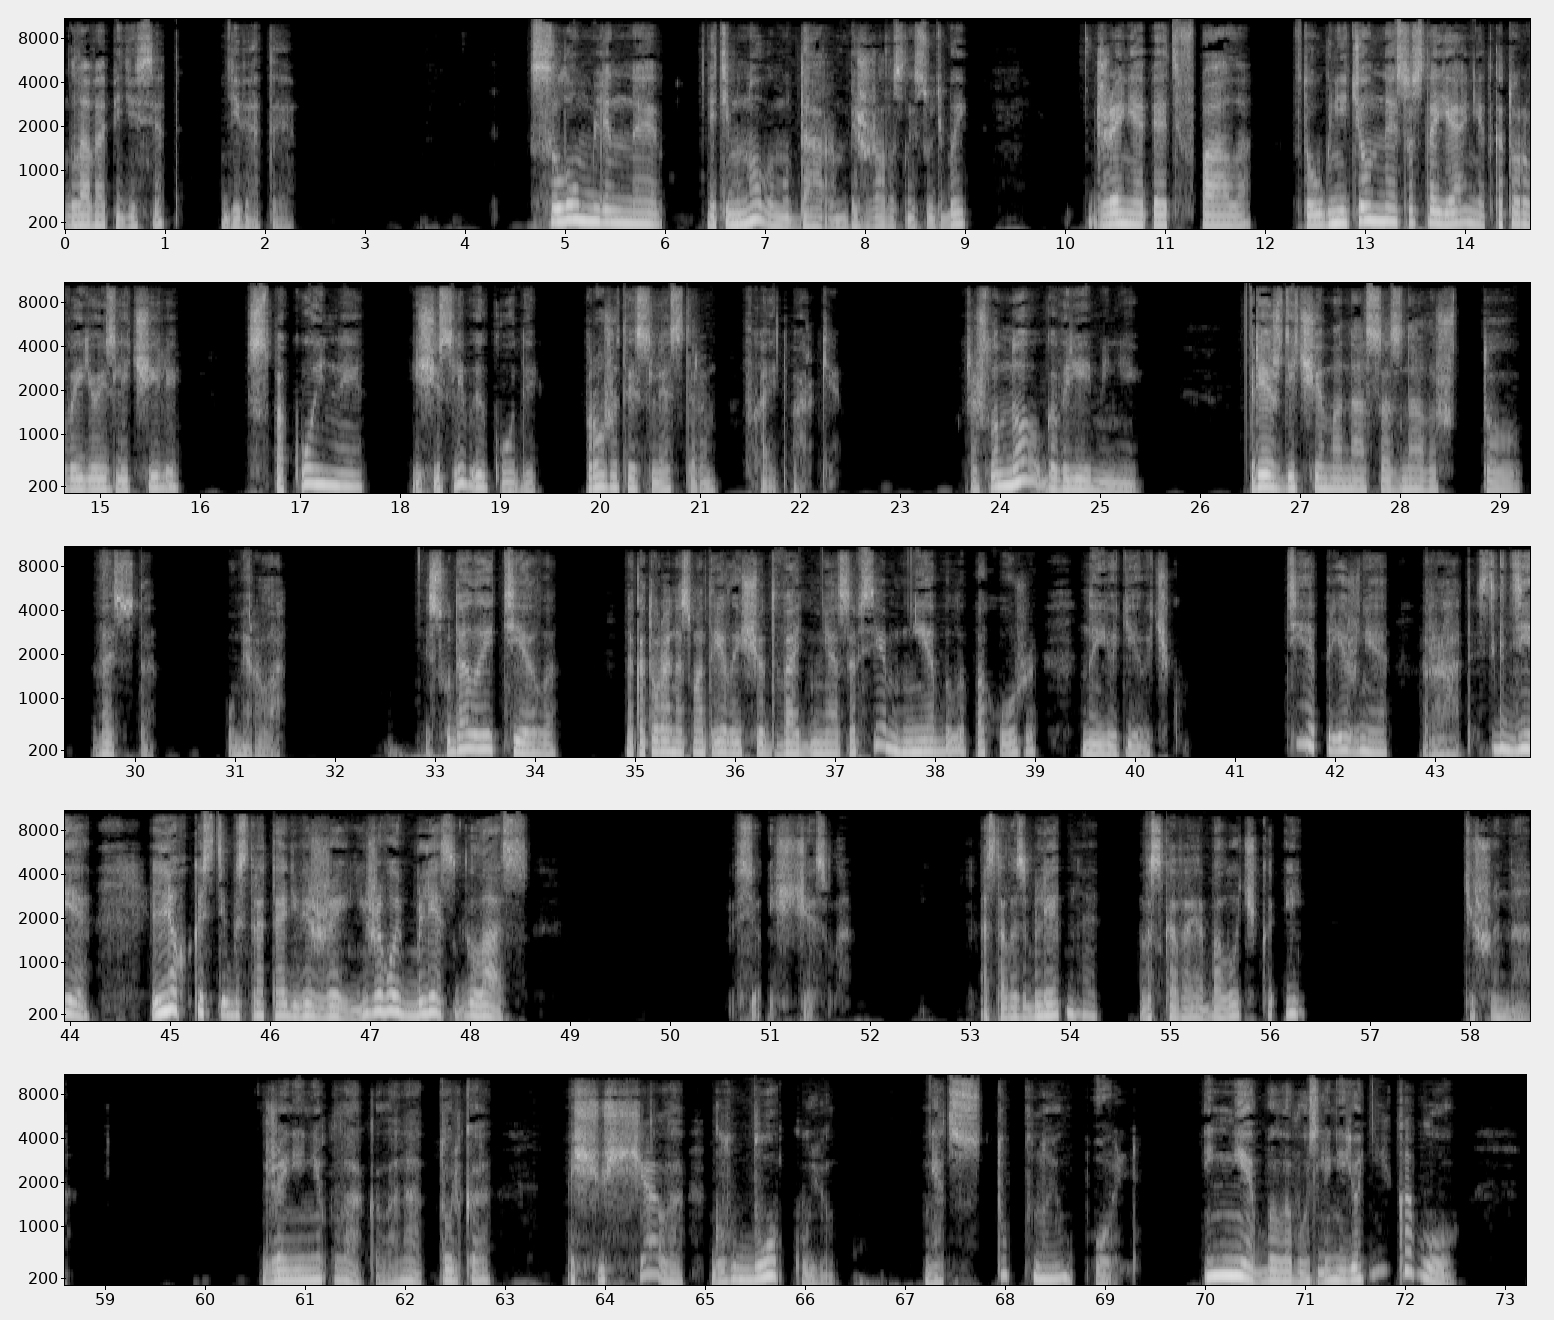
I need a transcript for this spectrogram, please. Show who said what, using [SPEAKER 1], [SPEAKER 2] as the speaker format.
[SPEAKER 1] Глава 59. Сломленная этим новым ударом безжалостной судьбы, Дженни опять впала в то угнетенное состояние, от которого ее излечили спокойные и счастливые годы, прожитые с Лестером в Хайд-парке. Прошло много времени, прежде чем она осознала, что Веста умерла. Исхудалое тело, на которое она смотрела еще два дня, совсем не было похоже на ее девочку. Где прежняя радость? Где легкость и быстрота движений, живой блеск глаз? Все исчезло. Осталась бледная восковая оболочка и тишина. Дженни не плакала, она только ощущала глубокую, неотступную боль. И не было возле нее никого,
